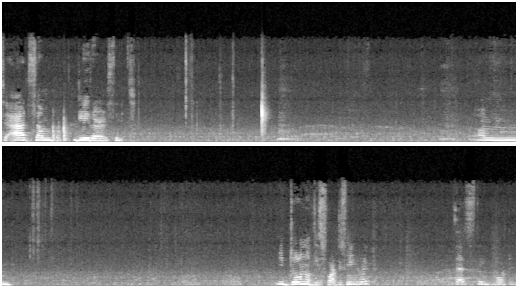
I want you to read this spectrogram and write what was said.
To add some glitters in it. Um, you don't know this what this means, right? That's the important.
